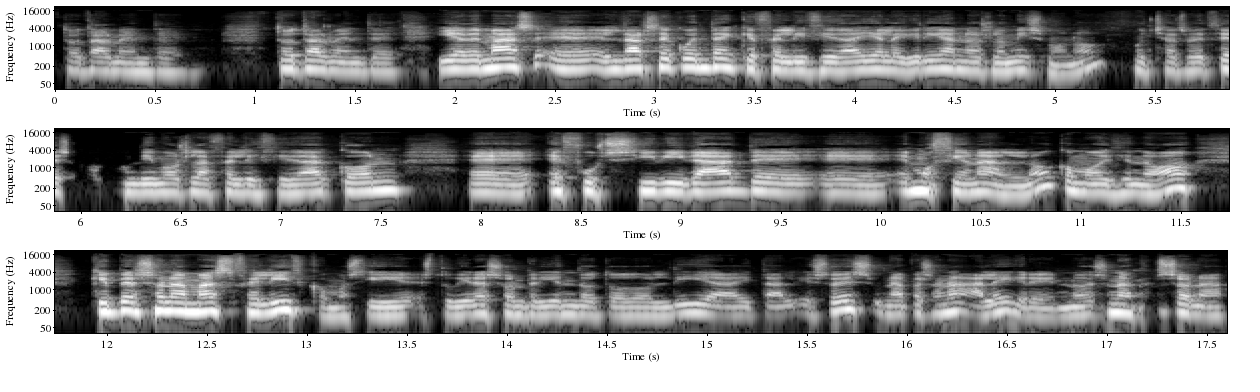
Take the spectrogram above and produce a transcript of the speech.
Totalmente, totalmente. Y además eh, el darse cuenta en que felicidad y alegría no es lo mismo, ¿no? Muchas veces confundimos la felicidad con eh, efusividad eh, emocional, ¿no? Como diciendo, oh, qué persona más feliz, como si estuviera sonriendo todo el día y tal. Eso es una persona alegre, no es una persona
